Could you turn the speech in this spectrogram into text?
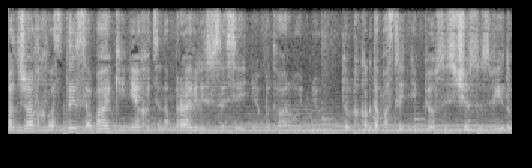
Поджав хвосты, собаки нехотя направились в соседнюю подворотню. Только когда последний пес исчез из виду,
